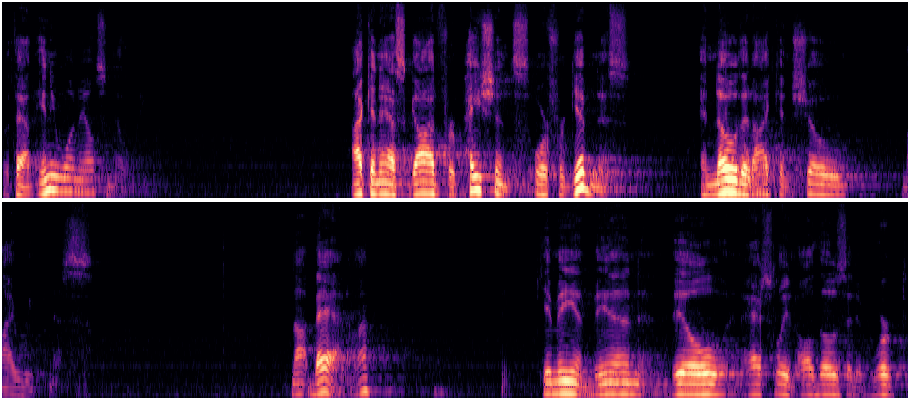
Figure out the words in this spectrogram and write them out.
without anyone else knowing. I can ask God for patience or forgiveness and know that I can show my weakness. Not bad, huh? Kimmy and Ben and Bill and Ashley and all those that have worked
